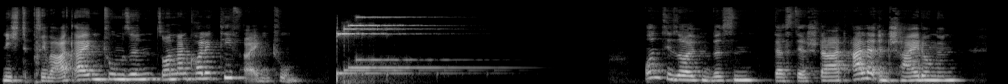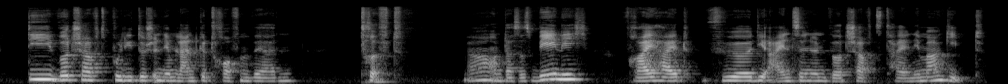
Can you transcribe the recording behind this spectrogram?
nicht Privateigentum sind, sondern Kollektiveigentum. Und Sie sollten wissen, dass der Staat alle Entscheidungen, die wirtschaftspolitisch in dem Land getroffen werden, trifft. Ja, und dass es wenig Freiheit für die einzelnen Wirtschaftsteilnehmer gibt.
